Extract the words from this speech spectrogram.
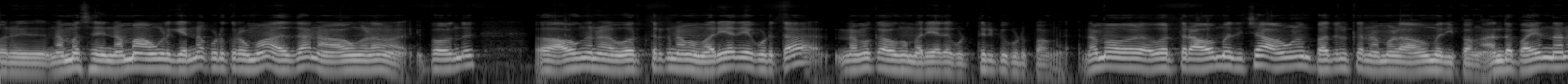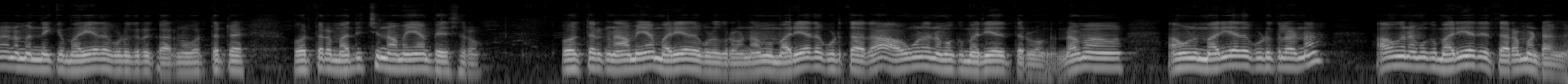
ஒரு நம்ம செய் நம்ம அவங்களுக்கு என்ன கொடுக்குறோமோ அதுதான் நான் அவங்களாம் இப்போ வந்து அவங்க ஒருத்தருக்கு நம்ம மரியாதையை கொடுத்தா நமக்கு அவங்க மரியாதை கொடு திருப்பி கொடுப்பாங்க. நம்ம ஒருத்தர் ஒருத்தரை அவமதித்தா அவங்களும் பதிலுக்கு நம்மளை அவமதிப்பாங்க. அந்த பயம் தானே நம்ம இன்றைக்கி மரியாதை கொடுக்குற காரணம். ஒருத்தர்கிட்ட ஒருத்தரை மதித்து நம்ம ஏன் பேசுகிறோம் ஒருத்தருக்கு நாம ஏன் மரியாதை கொடுக்குறோம்? நம்ம மரியாதை கொடுத்தா தான் அவங்களும் நமக்கு மரியாதை தருவாங்க. நம்ம அவங்களுக்கு மரியாதை கொடுக்கலன்னா அவங்க நமக்கு மரியாதை தர மாட்டாங்க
